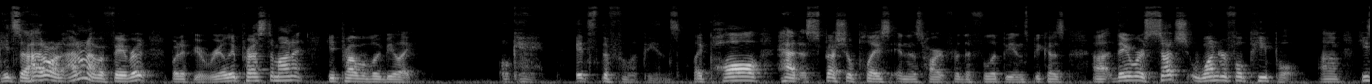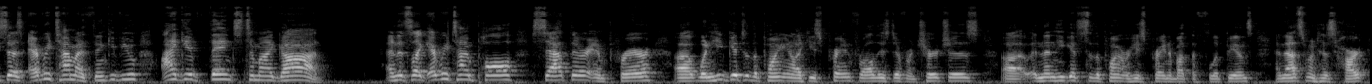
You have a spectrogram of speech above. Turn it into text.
He'd say, I don't, I don't have a favorite. But if you really pressed him on it, he'd probably be like, Okay, it's the Philippians. Like Paul had a special place in his heart for the Philippians because uh, they were such wonderful people. Um, he says, Every time I think of you, I give thanks to my God. And it's like every time Paul sat there in prayer, uh, when he'd get to the point, you know, like he's praying for all these different churches, uh, and then he gets to the point where he's praying about the Philippians, and that's when his heart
